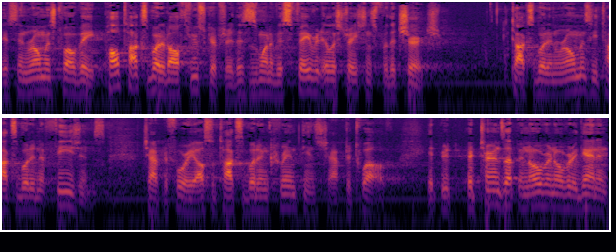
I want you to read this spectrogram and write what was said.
It's in Romans 12:8. Paul talks about it all through Scripture. This is one of his favorite illustrations for the church. He talks about it in Romans, he talks about it in Ephesians chapter 4. He also talks about it in Corinthians chapter 12. It, it, turns up and over and over again. And,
